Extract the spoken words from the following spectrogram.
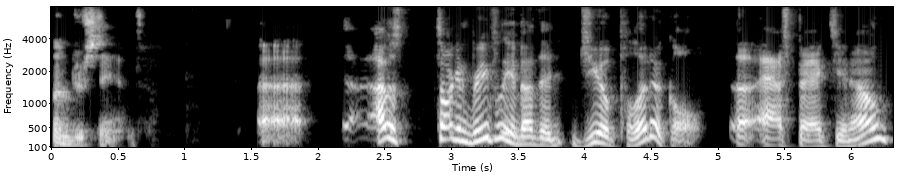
understand? Uh, I was talking briefly about the geopolitical uh, aspect, you know,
